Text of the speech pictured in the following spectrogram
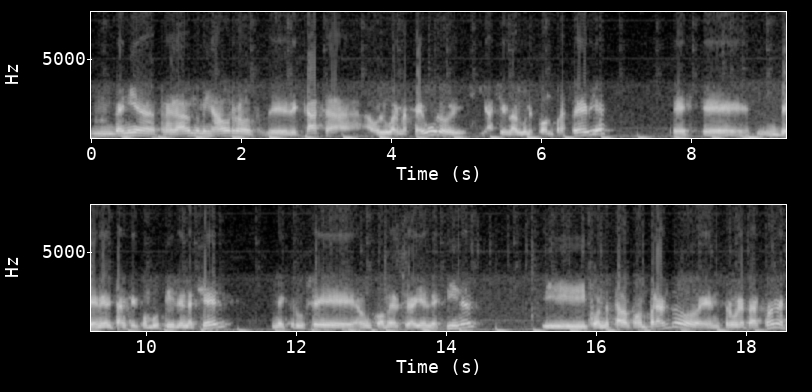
mm, venía trasladando mis ahorros de, de casa a un lugar más seguro y, y haciendo algunas compras previas. Este, llené el tanque de combustible en la Shell, me crucé a un comercio ahí en la esquina y cuando estaba comprando entró una persona,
